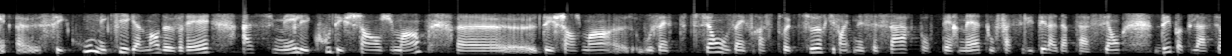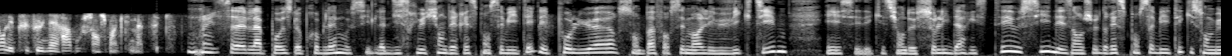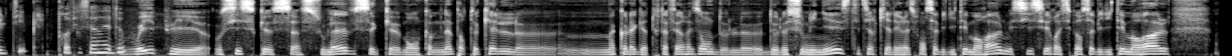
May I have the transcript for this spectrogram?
ces coûts, mais qui également devraient assumer les coûts des changements euh, des changements euh, aux institutions, aux infrastructures qui vont être nécessaires pour permettre ou faciliter l'adaptation des populations les plus vulnérables au changement climatique. Oui, cela pose le problème aussi de la distribution des responsabilités. Les pollueurs sont pas forcément les victimes et c'est des questions de solidarité aussi, des enjeux de responsabilité qui sont multiples. Professeur Nadeau Oui, puis aussi ce que ça soulève, c'est que, bon, comme n'importe quel, euh, ma collègue a tout à fait raison de le, de le souligner, c'est-à-dire qu'il y a des responsabilités morales, mais si ces responsabilités morales,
